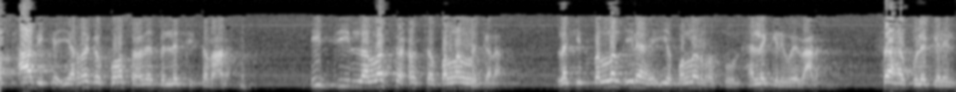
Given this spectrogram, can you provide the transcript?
asxaabika iyo ragga kula socda ballantiisa macna. Intii lala socoto ballan la gala laakiin ballan ilaahay iyo ballan rasuul hala gelin wey macna. Saa ha kula gelin.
